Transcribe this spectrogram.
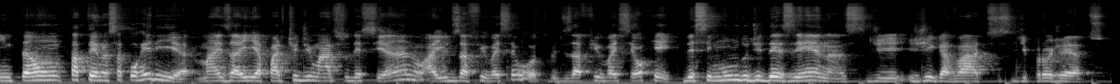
Então tá tendo essa correria, mas aí a partir de março desse ano, aí o desafio vai ser outro. O desafio vai ser, ok, desse mundo de dezenas de gigawatts de projetos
